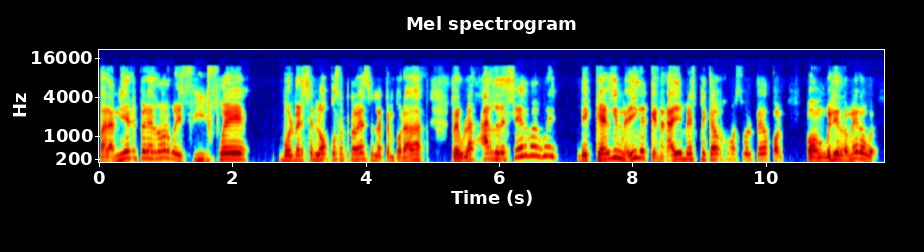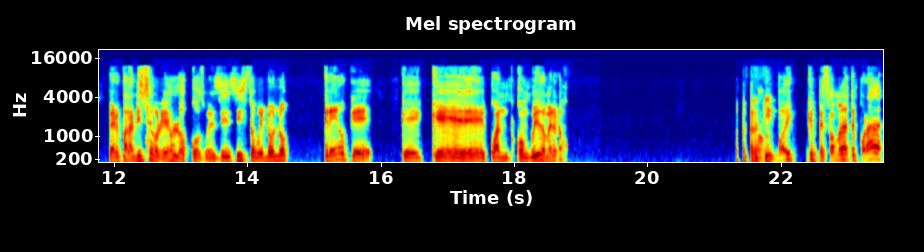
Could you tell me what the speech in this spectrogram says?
Para mí el peor error, güey, sí fue volverse locos otra vez en la temporada regular, a reserva, güey, de que alguien me diga que nadie me ha explicado cómo estuvo el pedo con, con Willy Romero, güey. Pero para mí se volvieron locos, güey. Sí, insisto, güey, no, no creo que, que, que con, con Willy Romero para ti, hoy que empezó mal la temporada,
